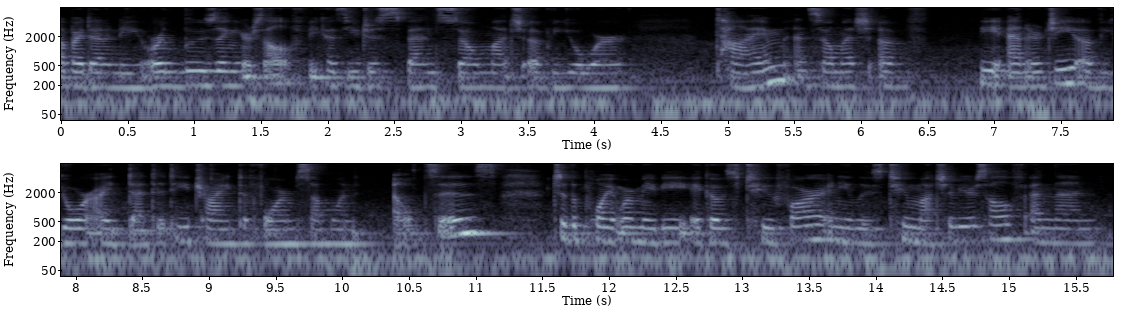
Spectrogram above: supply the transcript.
of identity or losing yourself because you just spend so much of your time and so much of the energy of your identity trying to form someone else's to the point where maybe it goes too far and you lose too much of yourself and then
